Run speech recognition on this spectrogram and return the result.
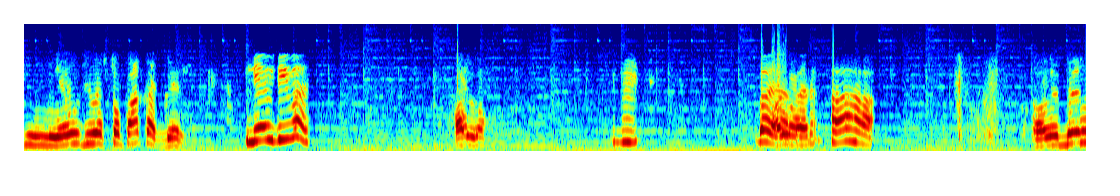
નેવું દિવસ તો પાકા જ બેન. નેવું દિવસ? હાલો. બરાબર. હા હા. હવે બેન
